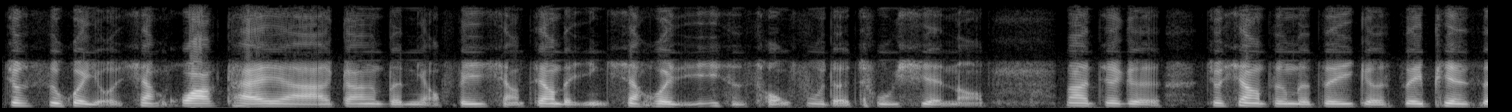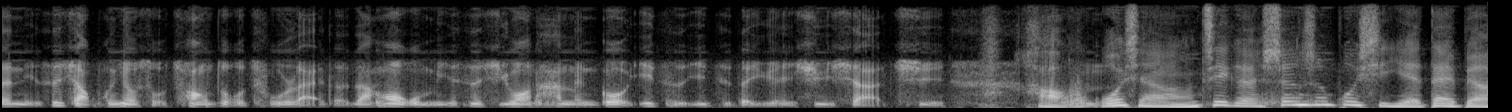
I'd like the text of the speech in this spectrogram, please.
就是会有像花开啊、刚刚的鸟飞翔这样的影像会一直重复的出现哦。那这个就象征的这一个这一片森林是小朋友所创作出来的，然后我们也是希望它能够一直一直的延续下去。好，我想这个生生不息也代表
